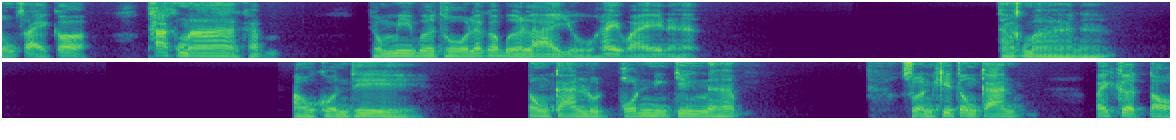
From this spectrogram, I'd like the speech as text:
สงสัยก็ทักมาครับ ผมมีเบอร์โทรแล้วก็เบอร์ไลน์อยู่ให้ไว้นะฮะทักมานะ เอาคนที่ต้องการหลุดพ้นจริง ๆ นะครับ ส่วนที่ต้องการไปเกิดต่อ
